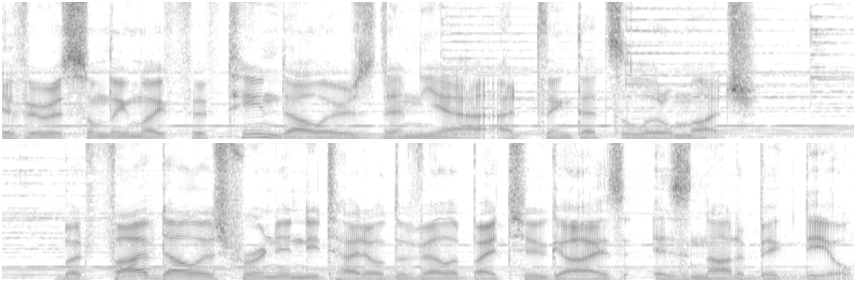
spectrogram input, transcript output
If it was something like $15, then yeah, I'd think that's a little much. But $5 for an indie title developed by two guys is not a big deal.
